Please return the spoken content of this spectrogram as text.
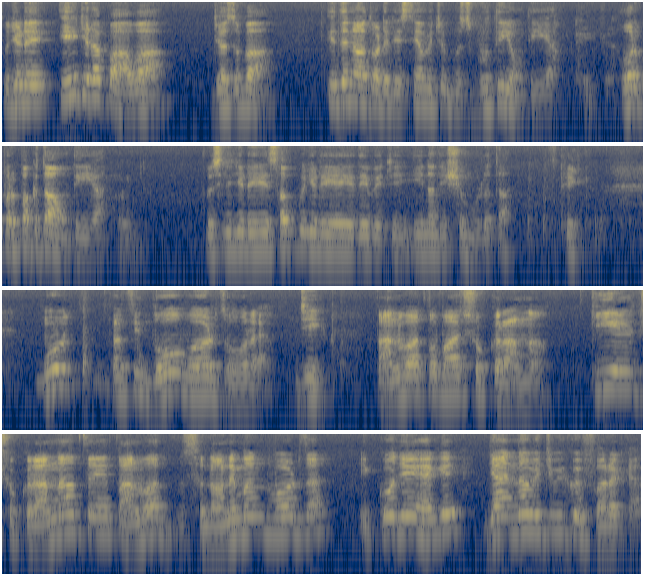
ਤੋ ਜਿਹੜੇ ਇਹ ਜਿਹੜਾ ਭਾਵ ਆ ਜਜ਼ਬਾ ਇਹਦੇ ਨਾਲ ਤੁਹਾਡੇ ਰਿਸ਼ਤਿਆਂ ਵਿੱਚ ਮਜ਼ਬੂਤੀ ਆਉਂਦੀ ਆ। ਹੋਰ ਪਰਪੱਕਤਾ ਆਉਂਦੀ ਆ। ਤੋ ਇਸ ਲਈ ਜਿਹੜੇ ਸਭ ਕੁਝ ਜਿਹੜੇ ਇਹਦੇ ਵਿੱਚ ਇਹਨਾਂ ਦੀ ਸ਼ਮੂਲਤ ਆ। ਠੀਕ। ਹੁਣ ਅਸੀਂ ਦੋ ਵਰਡਸ ਹੋਰ ਹੈ। ਜੀ। ਧੰਨਵਾਦ ਤੋਂ ਬਾਅਦ ਸ਼ੁਕਰਾਨਾ। ਕੀ ਇਹ ਸ਼ੁਕਰਾਨਾ ਤੇ ਧੰਨਵਾਦ ਸਿਨੋਨਿਮਸ ਵਰਡਸ ਆ? ਇੱਕੋ ਜਿਹੇ ਹੈਗੇ ਜਾਂ ਇਹਨਾਂ ਵਿੱਚ ਵੀ ਕੋਈ ਫ਼ਰਕ ਆ?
